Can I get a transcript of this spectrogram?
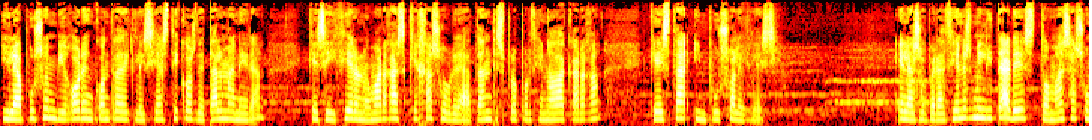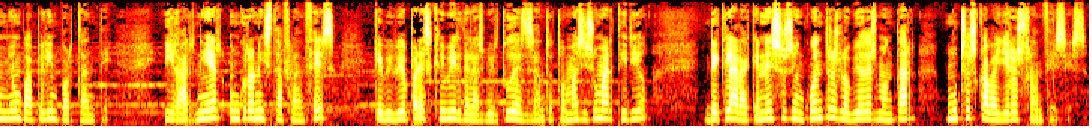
y la puso en vigor en contra de eclesiásticos de tal manera que se hicieron amargas quejas sobre la tan desproporcionada carga que ésta impuso a la Iglesia. En las operaciones militares, Tomás asumió un papel importante, y Garnier, un cronista francés que vivió para escribir de las virtudes de Santo Tomás y su martirio, declara que en esos encuentros lo vio desmontar muchos caballeros franceses.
